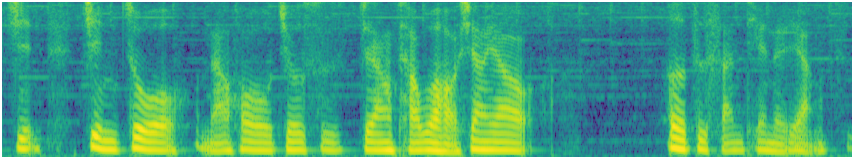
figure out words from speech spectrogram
静静坐，然后就是这样，差不多好像要二至三天的样子。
